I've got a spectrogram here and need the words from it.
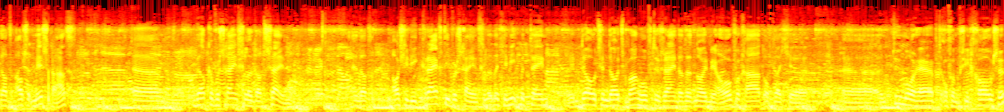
dat als het misgaat, uh, welke verschijnselen dat zijn. En dat als je die krijgt, die verschijnselen, dat je niet meteen doods en doodsbang hoeft te zijn dat het nooit meer overgaat. Of dat je uh, een tumor hebt of een psychose.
